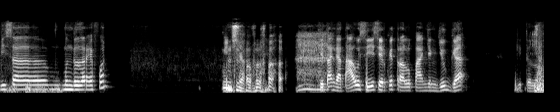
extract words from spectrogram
bisa menggelar F1. Insya Allah. Kita nggak tahu sih, sirkuit terlalu panjang juga. Gitu loh.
